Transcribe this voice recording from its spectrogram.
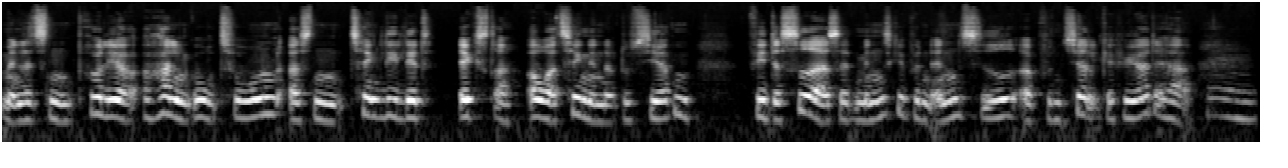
Men at sådan, prøv lige at holde en god tone, og sådan, tænk lige lidt ekstra over tingene, når du siger dem. Fordi der sidder altså et menneske på den anden side, og potentielt kan høre det her. Mm.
